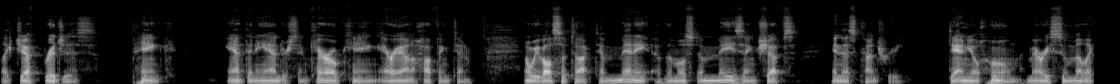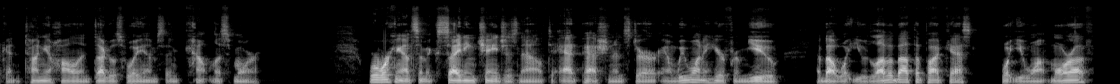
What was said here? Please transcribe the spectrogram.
like Jeff Bridges, Pink, Anthony Anderson, Carole King, Arianna Huffington. And we've also talked to many of the most amazing chefs in this country Daniel Humm, Mary Sue Milliken, Tanya Holland, Douglas Williams, and countless more. We're working on some exciting changes now to add passion and stir, and we want to hear from you about what you love about the podcast, what you want more of,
